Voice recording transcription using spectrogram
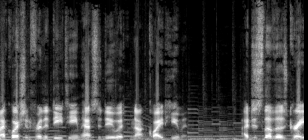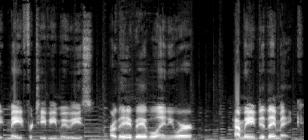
My question for the D team has to do with Not Quite Human. I just love those great made for TV movies. Are they available anywhere? How many did they make?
